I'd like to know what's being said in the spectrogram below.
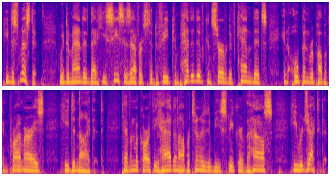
He dismissed it. We demanded that he cease his efforts to defeat competitive conservative candidates in open Republican primaries. He denied it. Kevin McCarthy had an opportunity to be Speaker of the House. He rejected it.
